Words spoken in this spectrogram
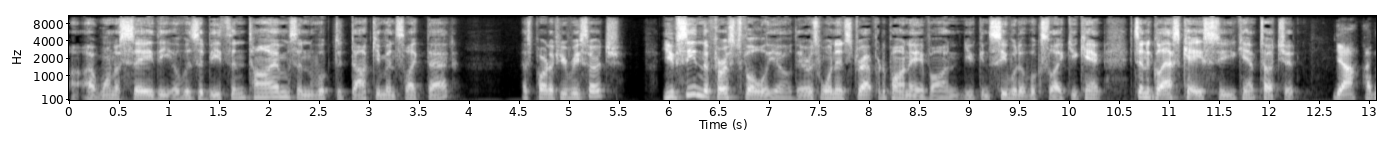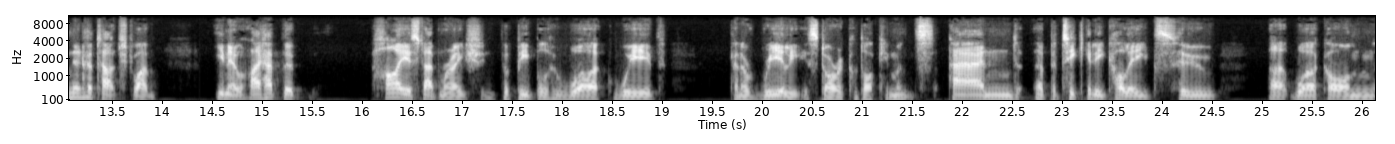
I want to say, the Elizabethan times and looked at documents like that as part of your research? You've seen the first folio. There is one in Stratford upon Avon. You can see what it looks like. You can't, it's in a glass case, so you can't touch it. Yeah, I've never touched one. You know, I have the highest admiration for people who work with kind of really historical documents and uh, particularly colleagues who uh, work on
